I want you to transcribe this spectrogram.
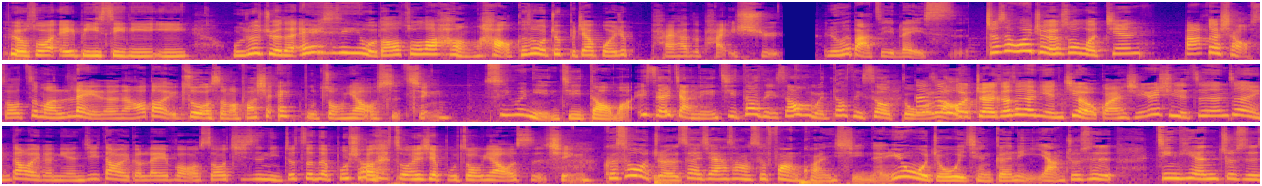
比如说 A B C D E，我就觉得 A B C D E 我都要做到很好，可是我就比较不会去排它的排序，你会把自己累死，就是会觉得说我今天。八个小时都这么累了，然后到底做了什么？发现哎，不重要的事情，是因为年纪到吗？一直在讲年纪，到底是我们到底是有多？但是我觉得跟这个年纪有关系，因为其实真真正你到一个年纪，到一个 level 的时候，其实你就真的不需要再做一些不重要的事情。可是我觉得再加上是放宽心的，因为我觉得我以前跟你一样，就是今天就是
